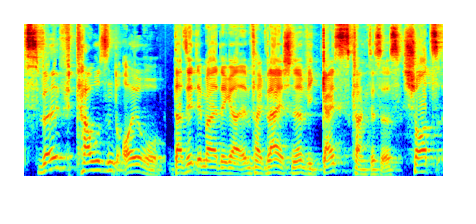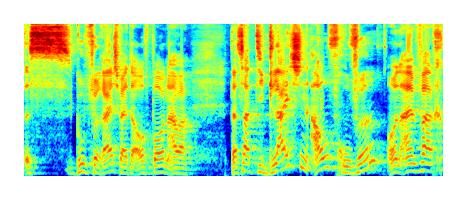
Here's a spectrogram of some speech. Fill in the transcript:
12.000 Euro. Da seht ihr mal, Digga, im Vergleich, ne, wie geisteskrank das ist. Shorts ist gut für Reichweite aufbauen, aber Das hat die gleichen Aufrufe und einfach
